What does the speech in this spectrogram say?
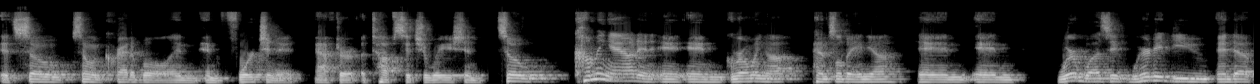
it's so so incredible and and fortunate after a tough situation. So coming out and, and, and growing up pennsylvania and and where was it where did you end up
